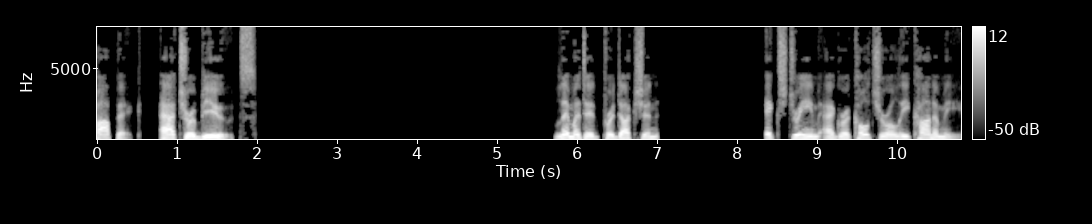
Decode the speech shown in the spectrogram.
Topic: Attributes. Limited production Extreme agricultural economy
